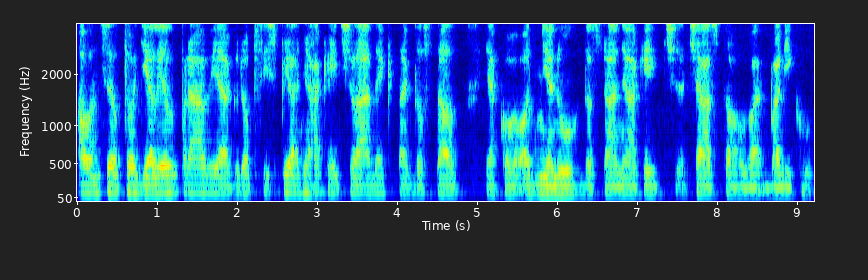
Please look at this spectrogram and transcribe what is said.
a on se o to dělil právě a kdo přispěl nějaký článek, tak dostal jako odměnu, dostal nějaký část toho balíku.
